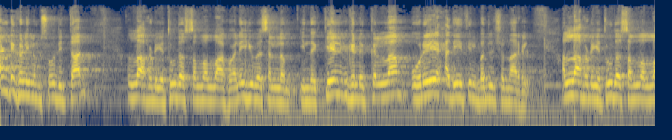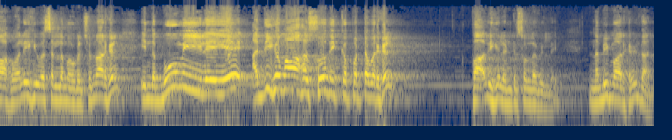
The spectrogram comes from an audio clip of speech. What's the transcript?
ஆண்டுகளிலும் சோதித்தான்? அல்லாஹுடைய தூத சல்லாஹு அலஹி வசல்லம் இந்த கேள்விகளுக்கெல்லாம் ஒரே ஹதீத்தில் பதில் சொன்னார்கள். அல்லாஹுடைய தூத சல்லாஹு அலஹி வசல்லம் அவர்கள் சொன்னார்கள் இந்த பூமியிலேயே அதிகமாக சோதிக்கப்பட்டவர்கள் பாவிகள் என்று சொல்லவில்லை. நபிமார்கள் தான்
